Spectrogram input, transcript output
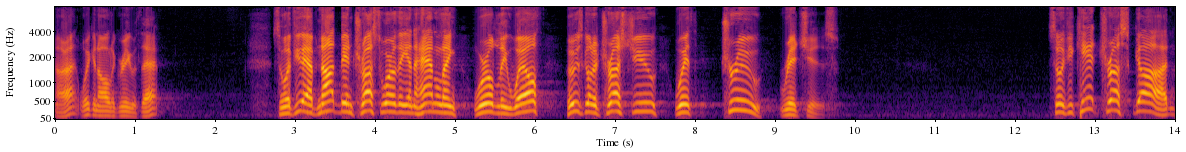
All right, we can all agree with that. So if you have not been trustworthy in handling worldly wealth, who's going to trust you with true riches? So if you can't trust God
